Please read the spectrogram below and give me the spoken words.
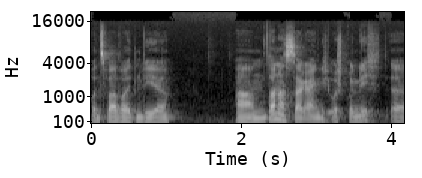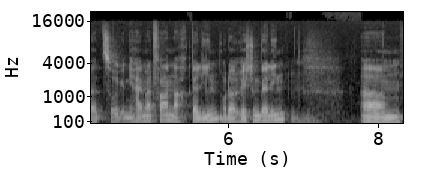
und zwar wollten wir am Donnerstag eigentlich ursprünglich äh, zurück in die Heimat fahren, nach Berlin oder Richtung Berlin. Mhm. Ähm,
